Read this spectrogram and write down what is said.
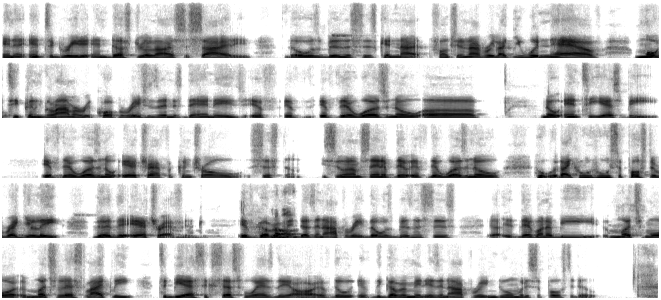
in an integrated industrialized society, those businesses cannot function and operate. Like you wouldn't have multi conglomerate corporations in this day and age if if if there was no uh no NTSB, if there was no air traffic control system. You see what I'm saying? If there if there was no who like who who's supposed to regulate the the air traffic? If government no. doesn't operate, those businesses uh, they're going to be much more much less likely to be as successful as they are if though if the government isn't operating doing what it's supposed to do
